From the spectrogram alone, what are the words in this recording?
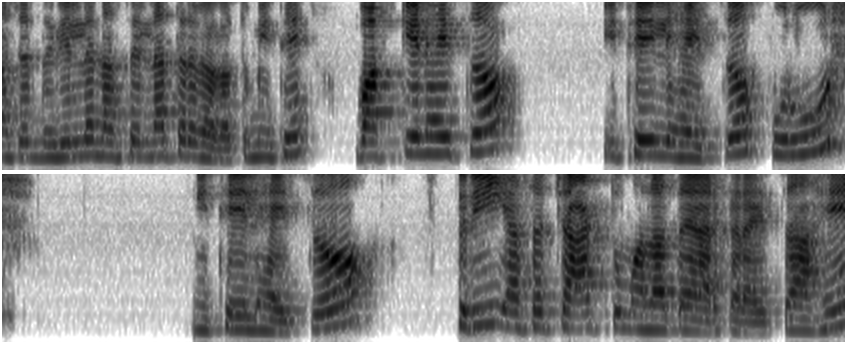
असं दिलेलं नसेल ना तर बघा तुम्ही इथे वाक्य लिहायचं इथे लिहायचं पुरुष इथे लिहायचं स्त्री असं चार्ट तुम्हाला तयार करायचं आहे.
